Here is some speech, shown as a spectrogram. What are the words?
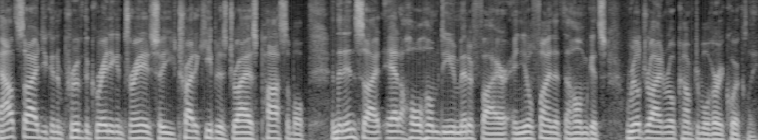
Outside, you can improve the grading and drainage so you try to keep it as dry as possible. And then inside, add a whole home dehumidifier, and you'll find that the home gets real dry and real comfortable very quickly.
